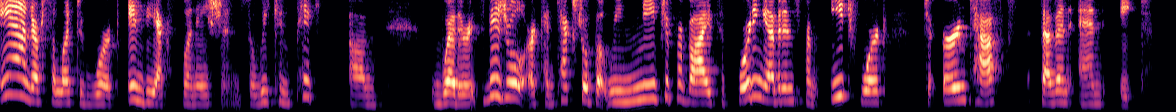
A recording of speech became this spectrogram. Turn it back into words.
and our selected work in the explanation. So we can pick um, whether it's visual or contextual, but we need to provide supporting evidence from each work to earn tasks seven and eight.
